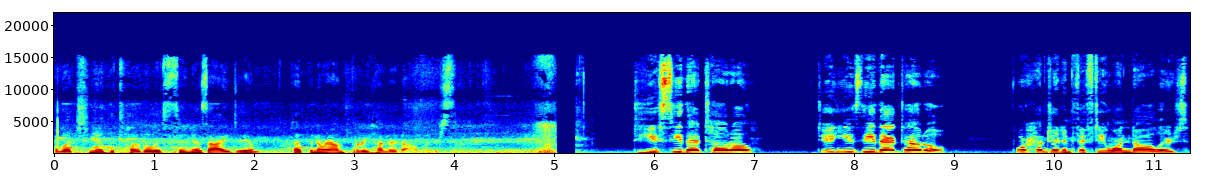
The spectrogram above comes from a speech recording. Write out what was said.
I'll let you know the total as soon as I do hoping around $300. Do you see that total? Do you see that total? $451.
